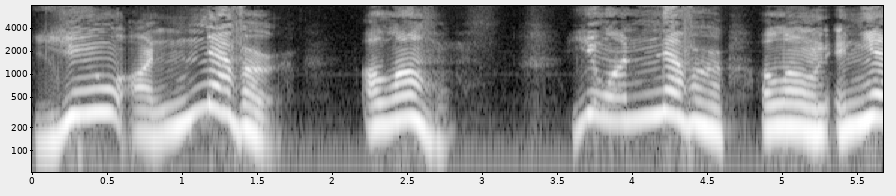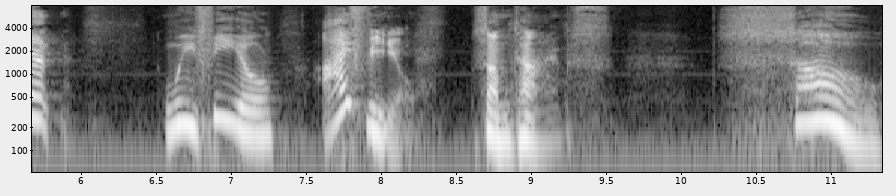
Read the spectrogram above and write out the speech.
You are never alone. You are never alone. And yet, we feel, I feel sometimes, so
